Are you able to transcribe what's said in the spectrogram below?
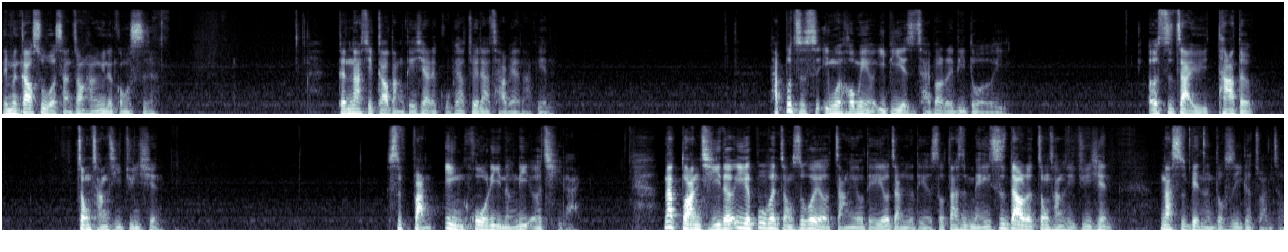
你们告诉我，散装航运的公司跟那些高档跌下的股票最大差别在哪边？它不只是因为后面有 EPS 财报的利多而已，而是在于它的中长期均线。是反映获利能力而起来，那短期的一个部分总是会有涨有跌，有涨有跌的时候，但是每一次到了中长期均线，那是变成都是一个转折。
